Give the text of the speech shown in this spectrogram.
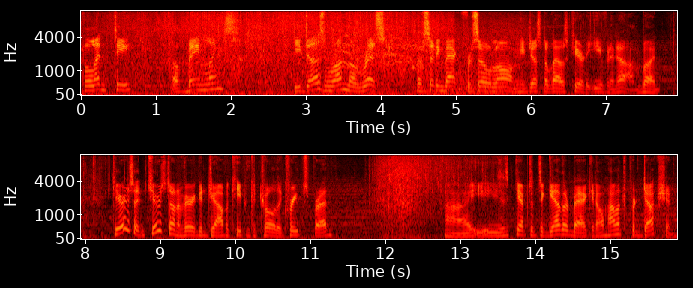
Plenty of Banelings. He does run the risk of sitting back for so long, he just allows Cure to even it up. But Cure's, done a very good job of keeping control of the creep spread. Uh, he's kept it together back at home. How much production?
